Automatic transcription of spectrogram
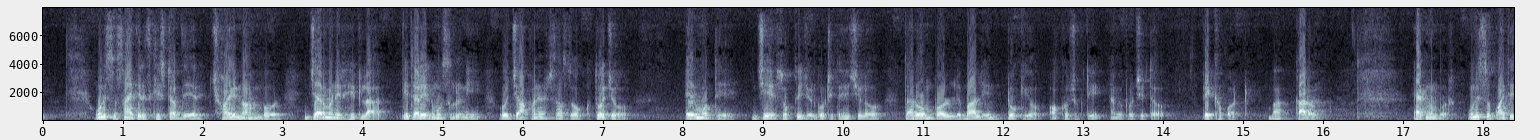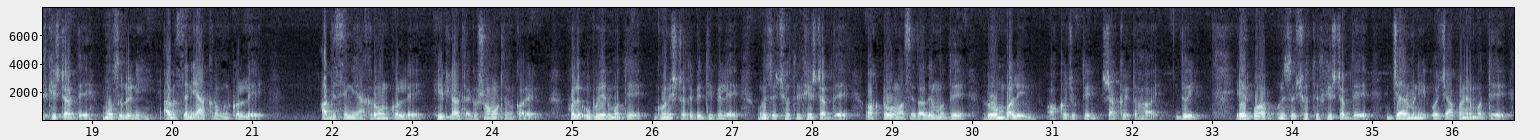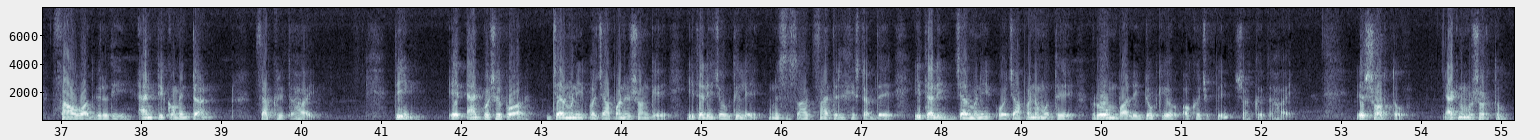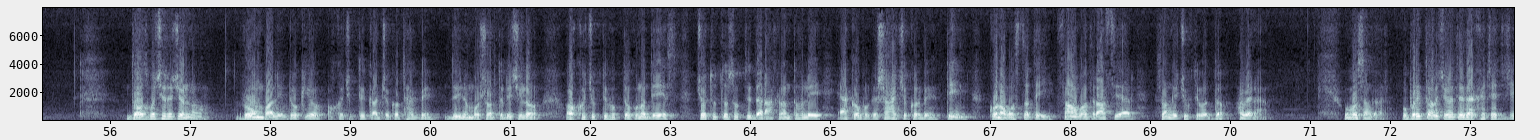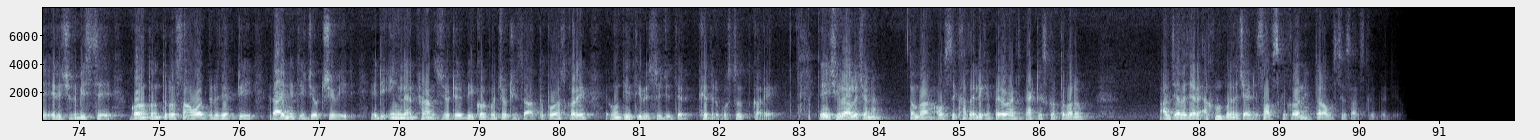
উনিশশো সাঁত্রিশ খ্রিস্টাব্দের ছয় নভেম্বর জার্মানির হিটলার, ইতালির মুসুলিনি ও জাপানের শাসক তোজো এর মধ্যে যে শক্তি শক্তিজোট গঠিত হয়েছিল, তা রোম বার্লিন, টোকিও অক্ষশক্তি নামে পরিচিত। প্রেক্ষাপট বা কারণ। এক নম্বর, উনিশশো পঁয়ত্রিশ খ্রিস্টাব্দে মুসুলিনি আবিস্তানি আক্রমণ করলে আবিসিনিয়া আক্রমণ করলে হিটলার তাকে সমর্থন করেন, ফলে উভয়ের মধ্যে ঘনিষ্ঠতা বৃদ্ধি পেলে উনিশশো ছত্রিশ খ্রিস্টাব্দে অক্টোবর মাসে তাদের মধ্যে রোম অক্ষযুক্তি স্বাক্ষরিত হয়। দুই, এরপর উনিশশো ছত্রিশ খ্রিস্টাব্দে জার্মানি ও জাপানের মধ্যে সাওবাদ বিরোধী অ্যান্টি কমিন্টন স্বাক্ষরিত হয়। তিন এর এক বছর পর জার্মানি ও জাপানের সঙ্গে ইতালি যোগ দিলে উনিশশো সাঁত্রিশ খ্রিস্টাব্দে ইতালি, জার্মানি ও জাপানের মধ্যে রোম, বার্লিন, টোকিও অক্ষ চুক্তি স্বাক্ষরিত হয়। এর শর্ত, এক নম্বর শর্ত, দশ বছরের জন্য রোম, বার্লিন, টোকিও অক্ষ চুক্তি কার্যকর থাকবে। দুই নম্বর শর্তটি ছিল অক্ষ চুক্তিভুক্ত কোনো দেশ চতুর্থ শক্তি দ্বারা আক্রান্ত হলে একে অপরকে সাহায্য করবে। তিন, কোন অবস্থাতেই সামাবাদ রাশিয়ার সঙ্গে চুক্তিবদ্ধ হবে না। উপসংহার। উপরিক্ত আলোচনাতে দেখা যায় যে এটি ছিল বিশ্বে গণতন্ত্র ও সাওয়াদ বিরোধী একটি রাজনৈতিক জোট শিবির। এটি ইংল্যান্ড, ফ্রান্স জোটের বিকল্প জোট হিসেবে আত্মপ্রকাশ করে এবং দ্বিতীয় বিশ্বযুদ্ধের ক্ষেত্র প্রস্তুত করে। তো এই ছিল আলোচনা। তোমরা অবশ্যই খাতায় লিখে প্র্যাকটিস করতে পারো। আর যারা যারা এখন পর্যন্ত চ্যানেলটি সাবস্ক্রাইব করেনি, তারা অবশ্যই সাবস্ক্রাইব করে দিও।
